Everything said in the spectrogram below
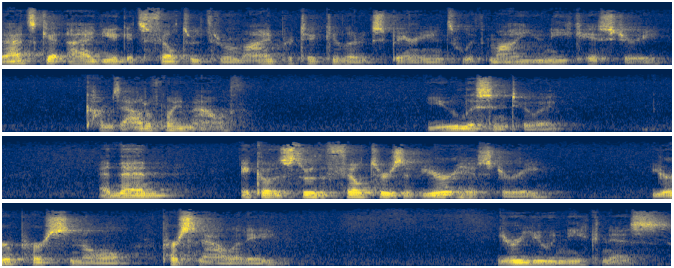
that's get idea gets filtered through my particular experience with my unique history, comes out of my mouth. You listen to it, and then it goes through the filters of your history, your personal personality, your uniqueness.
